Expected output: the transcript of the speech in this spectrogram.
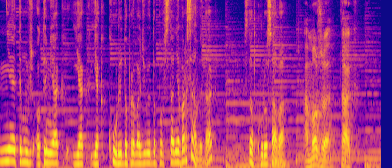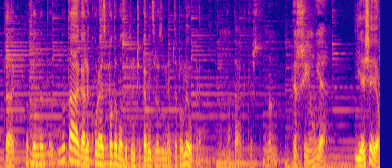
Nie, ty mówisz o tym, jak, jak, jak kury doprowadziły do powstania Warszawy, tak? Stąd Kurosawa. A może, tak. Tak, no, to, no, to, no tak, ale kura jest podobna do tuńczyka, więc rozumiem tę pomyłkę. No tak, też, no, też się ją je. Je się ją.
